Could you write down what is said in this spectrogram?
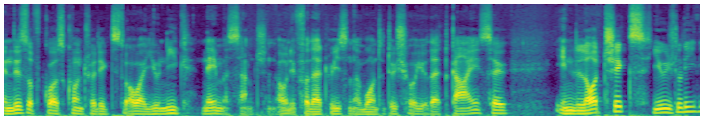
And this, of course, contradicts to our unique name assumption. Only for that reason I wanted to show you that guy. So in logics, usually,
